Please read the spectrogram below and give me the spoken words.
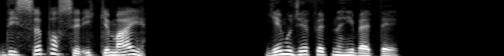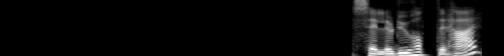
Disse passer ikke meg. ये मुझे फिट नहीं बैठते Selger du hatter her?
